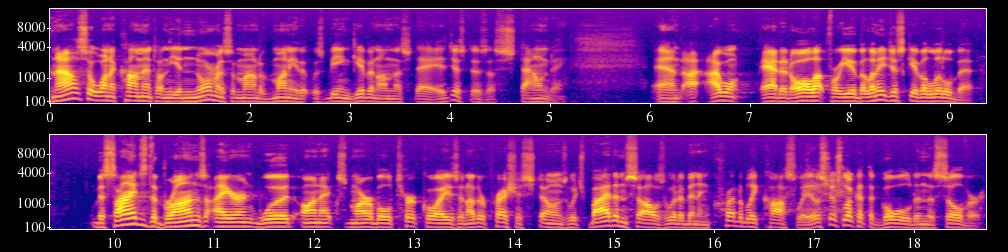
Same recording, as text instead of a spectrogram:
And I also want to comment on the enormous amount of money that was being given on this day. It just is astounding. And I, I, won't add it all up for you, but let me just give a little bit. Besides the bronze, iron, wood, onyx, marble, turquoise, and other precious stones, which by themselves would have been incredibly costly, let's just look at the gold and the silver.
